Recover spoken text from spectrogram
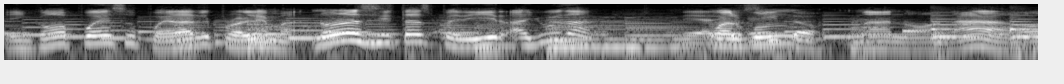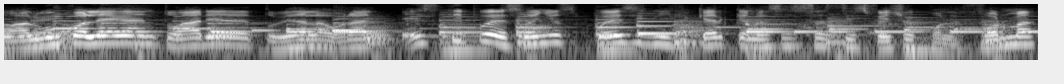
en cómo puedes superar el problema. No necesitas pedir ayuda. Ni O algún, Diosito. no, no, nada, o algún colega en tu área de tu vida laboral. Este tipo de sueños puede significar que no estás satisfecho con la forma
